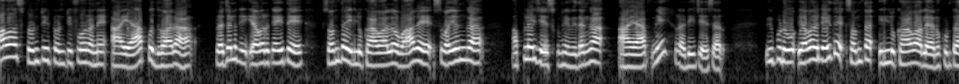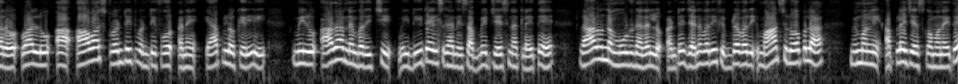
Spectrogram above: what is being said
ఆవాస్ ట్వంటీ ట్వంటీ ఫోర్ అనే ఆ యాప్ ద్వారా ప్రజలకు ఎవరికైతే సొంత ఇల్లు కావాలో వారే స్వయంగా అప్లై చేసుకునే విధంగా ఆ యాప్ని రెడీ చేశారు. ఇప్పుడు ఎవరికైతే సొంత ఇల్లు కావాలి అనుకుంటారో వాళ్ళు ఆ ఆవాస్ ట్వంటీ ట్వంటీ ఫోర్ అనే యాప్లోకి వెళ్ళి మీరు ఆధార్ నెంబర్ ఇచ్చి మీ డీటెయిల్స్ కానీ సబ్మిట్ చేసినట్లయితే రానున్న మూడు నెలల్లో అంటే జనవరి ఫిబ్రవరి మార్చ్ లోపల మిమ్మల్ని అప్లై చేసుకోమని అయితే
